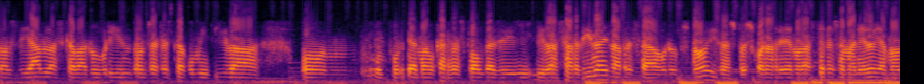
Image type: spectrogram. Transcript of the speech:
dels Diables que van obrint doncs, aquesta comitiva on, on portem el Carnestoltes i, i la Sardina i la resta de grups, no? I després quan arribem a les Teresa Manero hi ha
